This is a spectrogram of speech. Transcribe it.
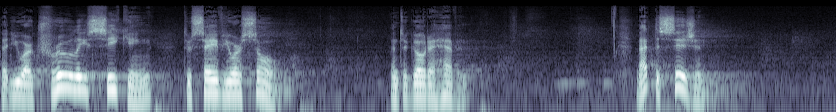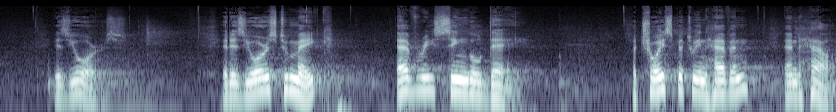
That you are truly seeking to save your soul and to go to heaven. That decision is yours. It is yours to make every single day. A choice between heaven and hell.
